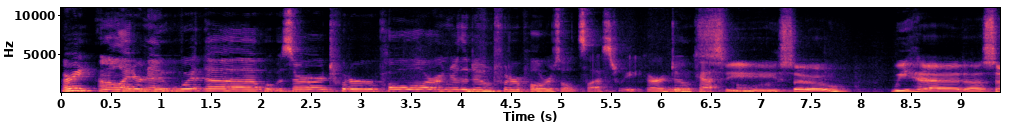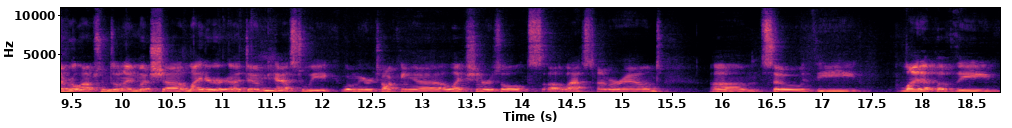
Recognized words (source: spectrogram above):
All right. On a lighter note, what uh, what was our Twitter poll or under the dome Twitter poll results last week? Our Domecast. Let's see. Poll. So we had uh, several options on a much uh, lighter uh, Domecast week when we were talking uh, election results uh, last time around. Um, so the lineup of the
